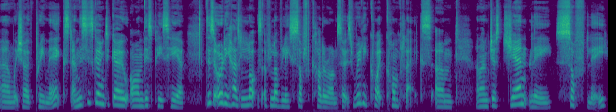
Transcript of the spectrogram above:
um, which I've pre-mixed and this is going to go on this piece here. This already has lots of lovely soft colour on so it's really quite complex um, and I'm just gently, softly,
